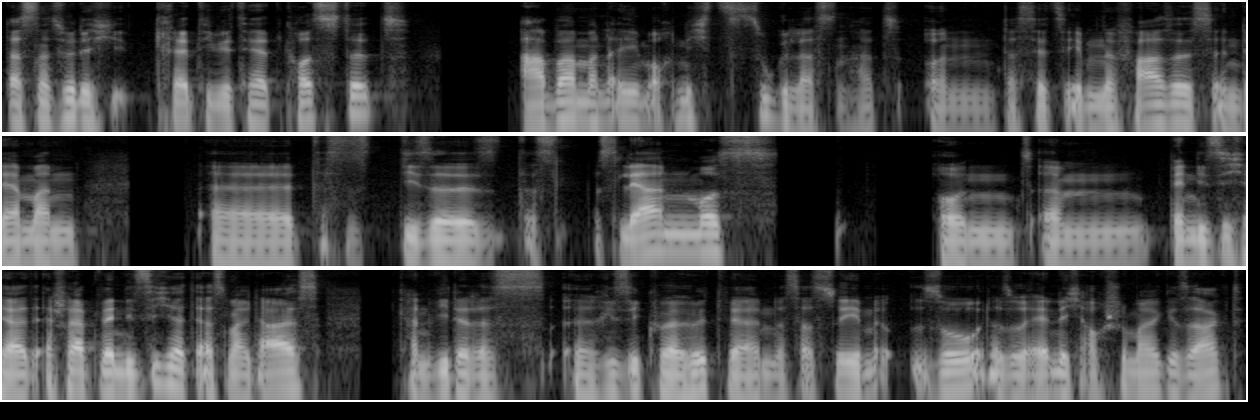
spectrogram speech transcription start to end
das natürlich Kreativität kostet, aber man eben auch nichts zugelassen hat. Und das jetzt eben eine Phase ist, in der man äh, das diese, das, das lernen muss. Und ähm, wenn die Sicherheit, er schreibt, wenn die Sicherheit erstmal da ist, kann wieder das äh, Risiko erhöht werden. Das hast du eben so oder so ähnlich auch schon mal gesagt.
